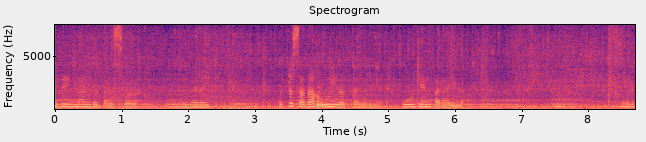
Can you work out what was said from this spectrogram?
ಇದು ಇನ್ನೊಂದು ದಾಸವಾಳ, ಇನ್ನೊಂದು ವೆರೈಟಿ. ಒಟ್ಟು ಸದಾ ಹೂ ಇರುತ್ತೆ ನನಗೆ ಹೂಗೇನು ಬರ ಇಲ್ಲ. ನೋಡಿ.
